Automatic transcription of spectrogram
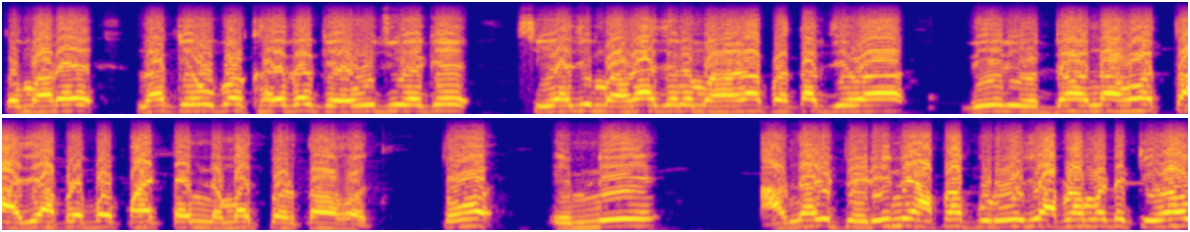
તો મારે ના કેવું પણ ખરેખર કહેવું જોઈએ કે શિવાજી મહારાજ અને મહારાણા પ્રતાપ જેવા વીર યોદ્ધાઓ ના હોત તો આજે આપણે પણ પાંચ ટાઈમ નમાજ પડતા હોત. તો એમની આવનારી પેઢીને આપણા પૂર્વજો આપણા માટે કેવા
